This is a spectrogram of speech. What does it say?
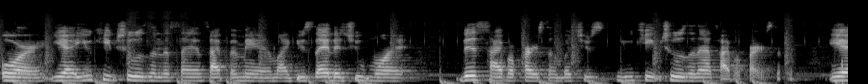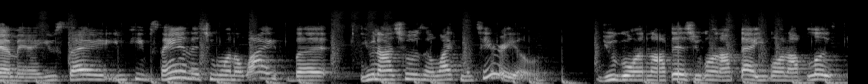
Or, yeah, you keep choosing the same type of man. Like you say that you want this type of person, but you you keep choosing that type of person. Yeah, man, you say you keep saying that you want a wife, but you're not choosing wife material. You going off this, you going off that, you going off looks,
